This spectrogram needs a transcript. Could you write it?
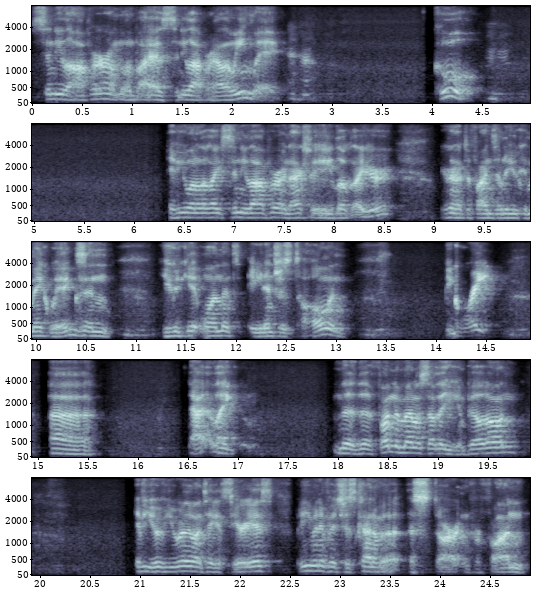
Cyndi Lauper, I'm going to buy a Cyndi Lauper Halloween wig. Uh-huh. Cool. Mhm. If you want to look like Cyndi Lauper and actually look like her, you're going to have to find somebody who can make wigs and Mhm. you could get one that's eight inches tall and be great. Uh, that like the the fundamental stuff that you can build on. If you if you really want to take it serious, but even if it's just kind of a, a start and for fun,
